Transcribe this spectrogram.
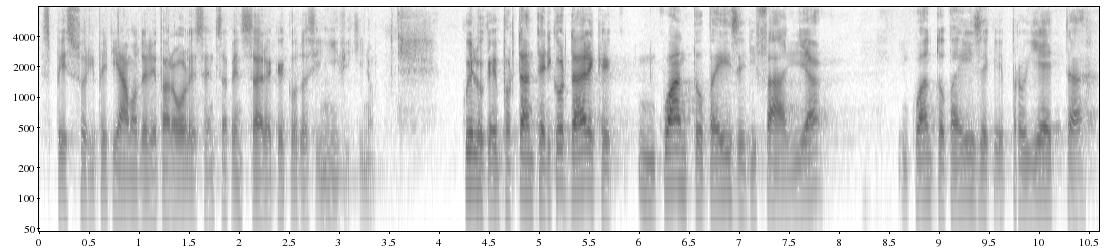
spesso ripetiamo delle parole senza pensare a che cosa significhino. Quello che è importante ricordare è che in quanto paese di faglia, in quanto paese che proietta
